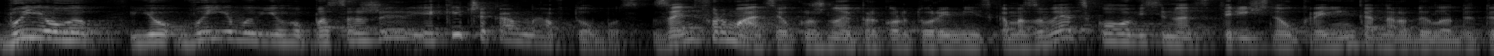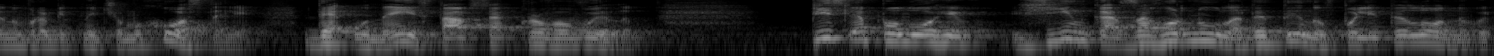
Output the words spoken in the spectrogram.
Виявив, його- виявив його пасажир, який чекав на автобус. За інформацією окружної прокуратури Мінська Мазовецького, 18-річна українка народила дитину в робітничому хостелі, де у неї стався крововилив. Після пологів жінка загорнула дитину в поліетиленовий,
